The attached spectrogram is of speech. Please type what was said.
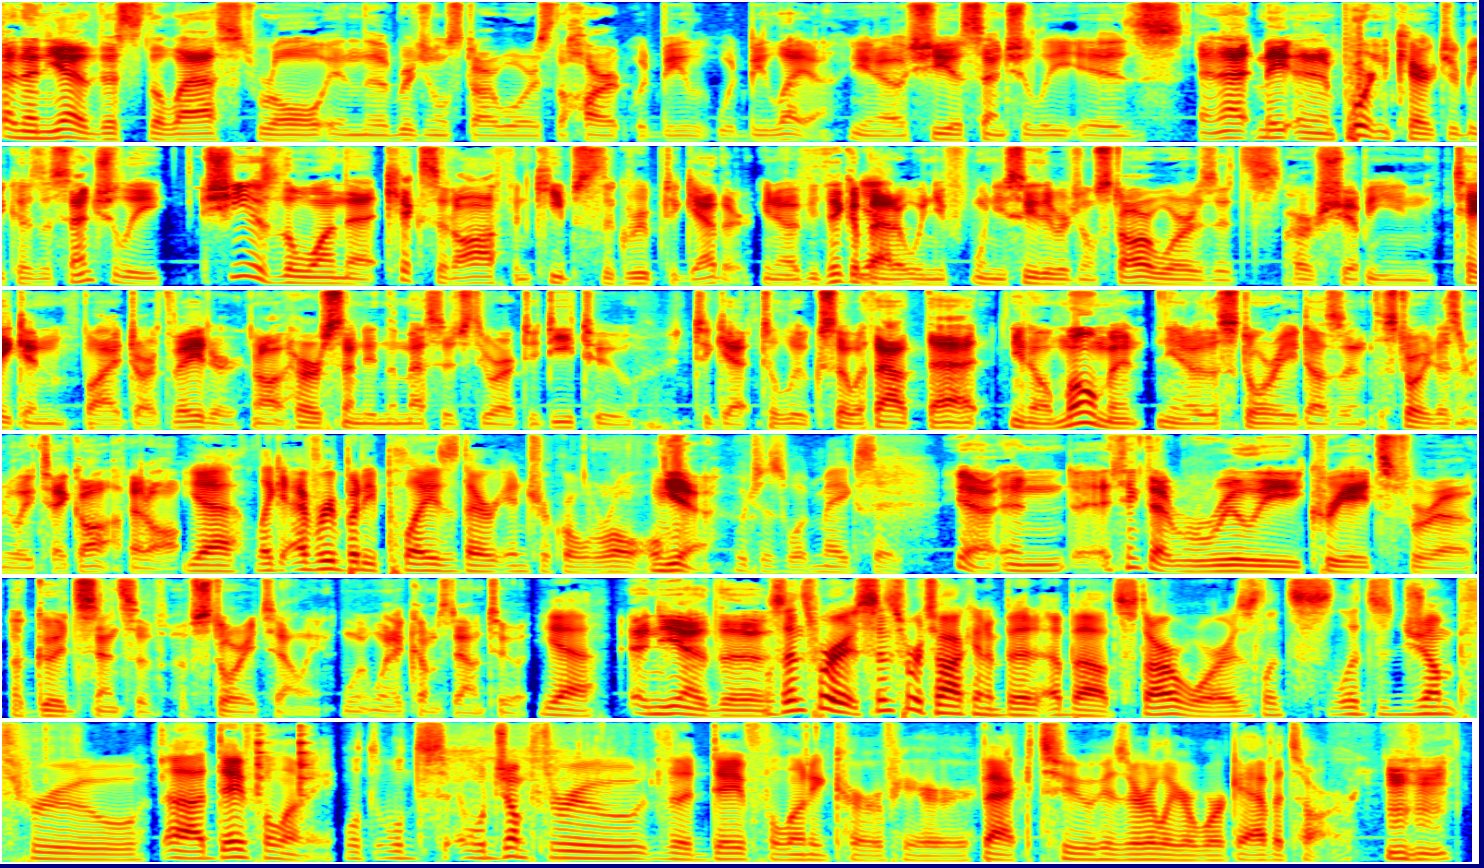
and then yeah, this the last role in the original Star Wars, the heart would be would be Leia. You know, she essentially is, and that made an important character because essentially she is the one that kicks it off and keeps the group together. You know, if you think about Yeah. it, when you when you see the original Star Wars, it's her ship being taken by Darth Vader, and her sending the message message through R2D2 to get to Luke. So without that, you know, moment, you know, the story doesn't the story doesn't really take off at all. Yeah, like everybody plays their integral role. Yeah. which is what makes it. Yeah, and I think that really creates for a, a good sense of, of storytelling when, when it comes down to it. Yeah. And yeah, the Well, since we're since we're talking a bit about Star Wars, let's let's jump through uh, Dave Filoni. We'll we'll we'll jump through the Dave Filoni curve here back to his earlier work, Avatar,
